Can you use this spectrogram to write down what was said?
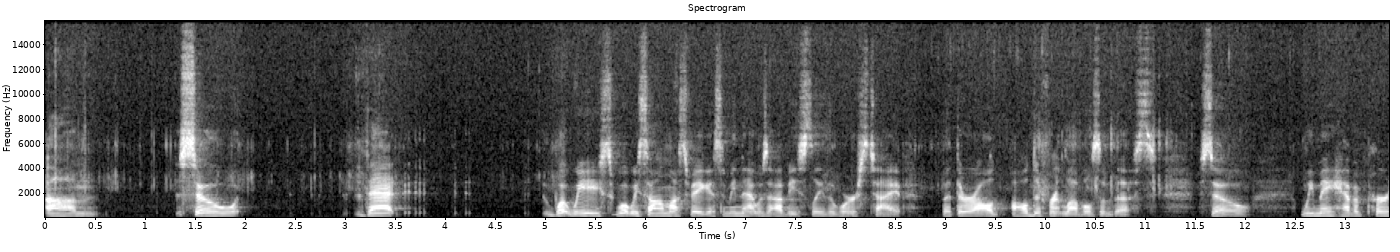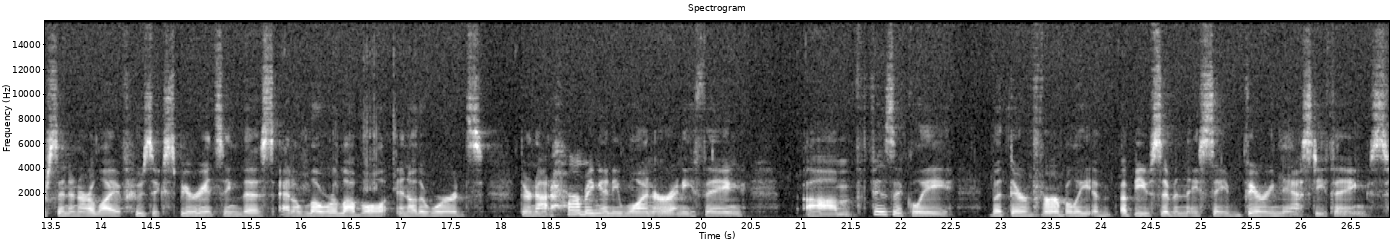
Um, so that what we what we saw in Las Vegas, I mean, that was obviously the worst type, but there are all all different levels of this. So we may have a person in our life who's experiencing this at a lower level. In other words, they're not harming anyone or anything um, physically, but they're verbally ab- abusive and they say very nasty things.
